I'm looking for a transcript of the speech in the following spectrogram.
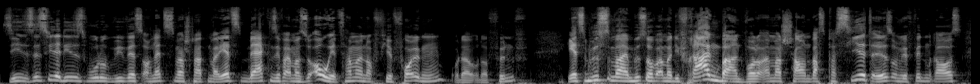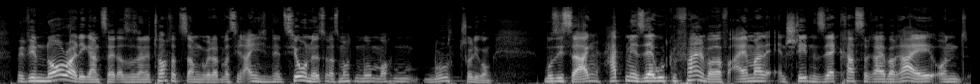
sie, es ist wieder dieses, wo du, wie wir es auch letztes Mal schon hatten, weil jetzt merken sie auf einmal so, oh, jetzt haben wir noch vier Folgen oder, oder fünf. Jetzt müssen wir, müssen wir auf einmal die Fragen beantworten, auf einmal schauen, was passiert ist und wir finden raus, mit wem Nora die ganze Zeit, also seine Tochter zusammengearbeitet hat, was ihre eigentliche Intention ist und das macht, macht Entschuldigung, muss ich sagen, hat mir sehr gut gefallen, weil auf einmal entsteht eine sehr krasse Reiberei und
